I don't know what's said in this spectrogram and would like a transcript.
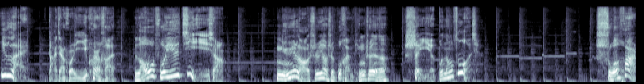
一来，大家伙一块喊“老佛爷记一下”。女老师要是不喊平身啊，谁也不能坐下。说话，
